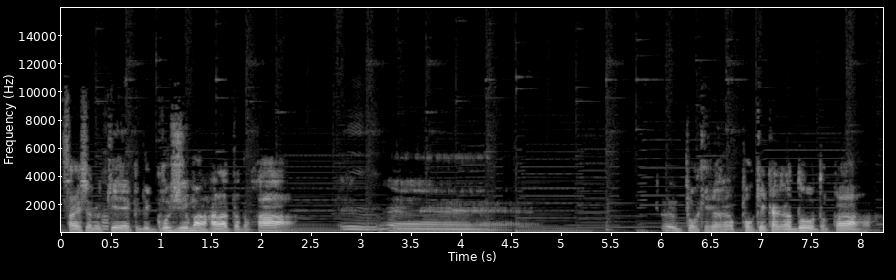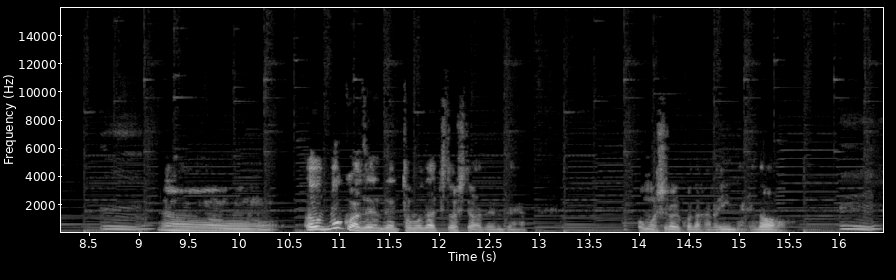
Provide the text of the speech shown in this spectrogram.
最初の契約で50万払ったとか、うんえ。ー、ポケカが、ポケカがどうとか、うん。うーん、あ僕は全然友達としては全然面白い子だからいいんだけど、うん。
